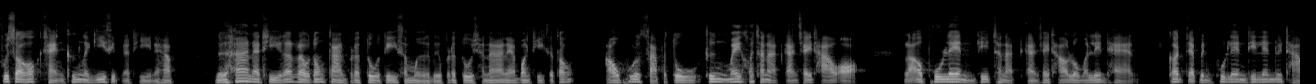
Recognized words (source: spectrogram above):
ฟุตซอลเขาแข่งครึ่งละ 20 นาทีนะครับเหลือ 5 นาทีแล้วเราต้องการประตูตีเสมอหรือประตูชนะเนี่ยบางทีก็ต้องเอาผู้รักษาประตู ซึ่งไม่ค่อยถนัดการใช้เท้าออก แล้วเอาผู้เล่นที่ถนัดการใช้เท้าลงมาเล่นแทน ก็จะเป็นผู้เล่นที่เล่นด้วยเท้า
